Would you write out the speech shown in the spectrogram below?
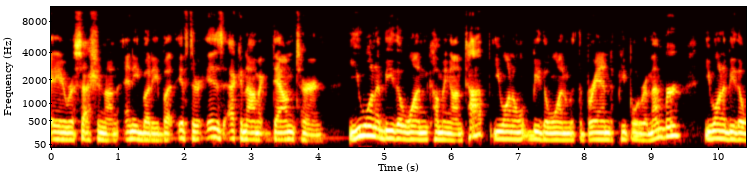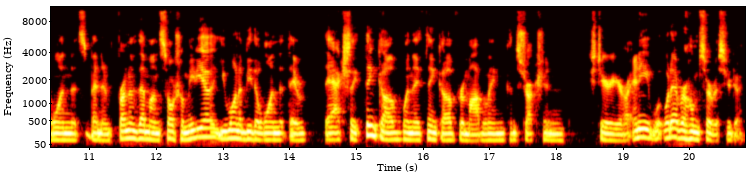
a recession on anybody, but if there is economic downturn, you want to be the one coming on top. You want to be the one with the brand people remember. You want to be the one that's been in front of them on social media. You want to be the one that they they actually think of when they think of remodeling, construction, exterior, or any whatever home service you're doing.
